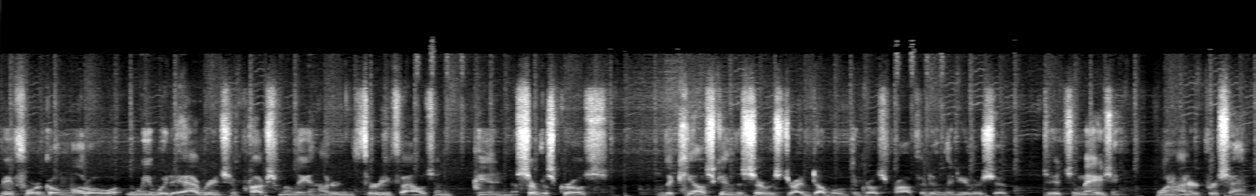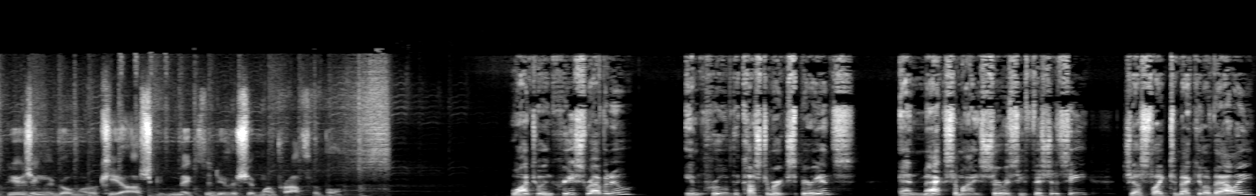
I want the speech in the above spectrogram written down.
Before GoMoto, we would average approximately 130,000 in service gross. The kiosk and the service drive doubled the gross profit in the dealership. It's amazing. 100%. Using the GoMoto kiosk makes the dealership more profitable. Want to increase revenue, improve the customer experience, and maximize service efficiency just like Temecula Valley?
